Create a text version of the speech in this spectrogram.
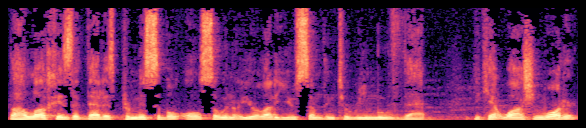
The halach is that that is permissible also, and you're allowed to use something to remove that. You can't wash in water.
